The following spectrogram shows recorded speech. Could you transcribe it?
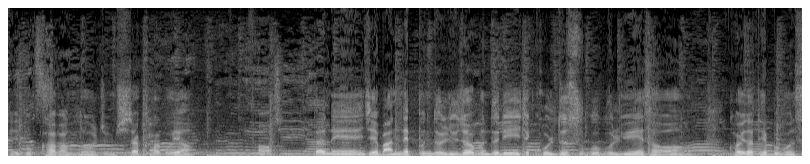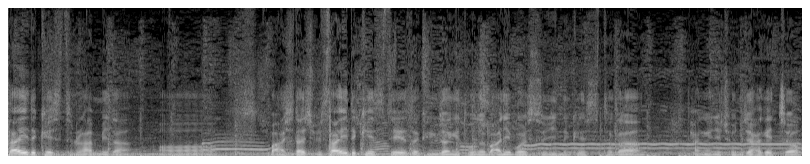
제 녹화 방송을 좀 시작하고요. 어 일단은 이제 만렙 분들 유저분들이 이제 골드 수급을 위해서 거의 다 대부분 사이드 퀘스트를 합니다. 아시다시피 사이드 퀘스트에서 굉장히 돈을 많이 벌 수 있는 퀘스트가 당연히 존재하겠죠.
